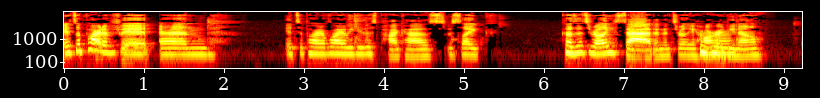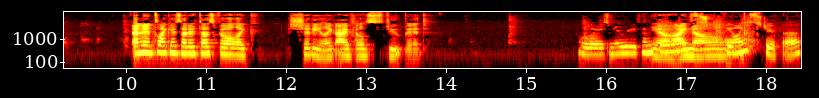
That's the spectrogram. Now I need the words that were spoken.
it's a part of it. And it's a part of why we do this podcast. It's like, because it's really sad and it's really hard, Mhm. you know? And it's like I said, it does feel like shitty. Like, I feel stupid. Well, there's no reason. Yeah, I know. Feeling stupid.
